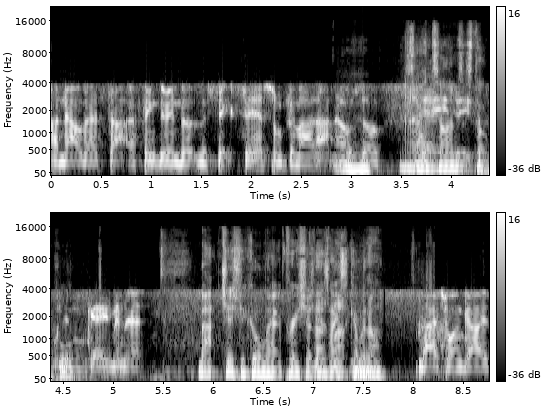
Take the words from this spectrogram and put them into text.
and now they're, start, I think they're in the, the sixth tier, something like that now. So, Sad yeah, times it's, it's a funny old game, isn't it? Matt, cheers for your call, mate. Appreciate Cheers, that. Thanks Matt. for coming on. Nice one, guys.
